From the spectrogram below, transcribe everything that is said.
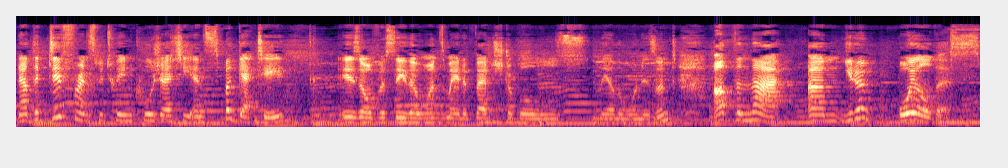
Now the difference between courgette and spaghetti is obviously that one's made of vegetables and the other one isn't. Other than that, um, you don't boil this.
